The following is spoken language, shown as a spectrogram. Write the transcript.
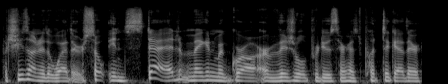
but she's under the weather. So instead, Megan McGraw, our visual producer, has put together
